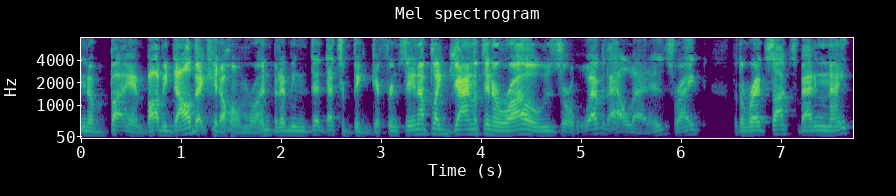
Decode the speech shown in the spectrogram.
you know, and Bobby Dalbec hit a home run, but I mean that, that's a big difference. They're not like Jonathan Arauz or whoever the hell that is, right? For the Red Sox batting ninth.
